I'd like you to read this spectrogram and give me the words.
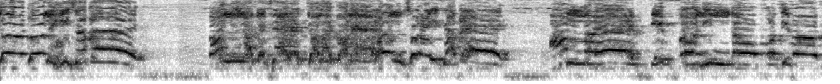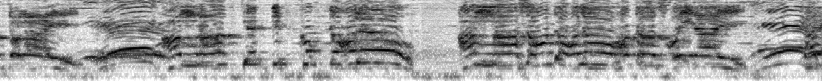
জনগণ হিসেবে, বাংলাদেশের জনগণের অংশ হিসাবে আমরা এর তীব্র নিন্দা ও প্রতিবাদ জানাই। আমরা আজকে বিক্ষুব্ধ হলেও, আমরা সহজ হলেও হতাশ হই নাই। তার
